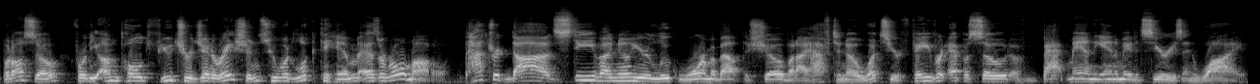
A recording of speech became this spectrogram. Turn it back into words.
but also for the untold future generations who would look to him as a role model. Patrick Dodds, Steve, I know you're lukewarm about the show, but I have to know what's your favorite episode of Batman the Animated Series and why?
